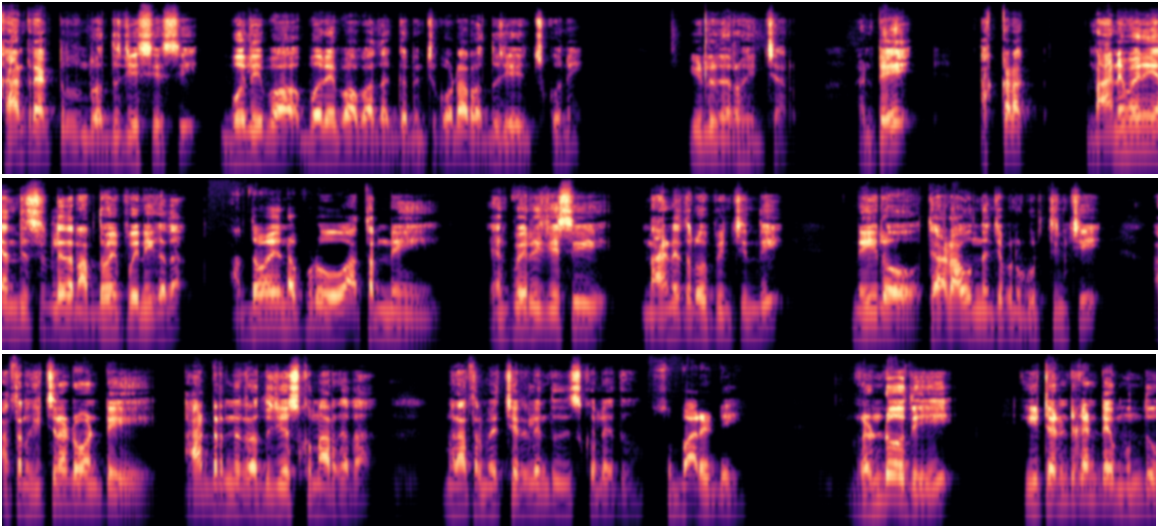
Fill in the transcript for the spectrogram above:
కాంట్రాక్టర్ని రద్దు చేసేసి బోలేబా బోలేబాబా దగ్గర నుంచి కూడా రద్దు చేయించుకొని వీళ్ళు నిర్వహించారు. అంటే అక్కడ నాణ్యమైన అందించట్లేదని అర్థమైపోయినాయి కదా. అర్థమైనప్పుడు అతన్ని ఎంక్వైరీ చేసి నాణ్యత లోపించింది నెయ్యిలో తేడా ఉందని చెప్పని గుర్తించి అతనికి ఇచ్చినటువంటి ఆర్డర్ని రద్దు చేసుకున్నారు కదా. మరి అతని మీద చర్యలు ఎందుకు తీసుకోలేదు? సుబ్బారెడ్డి రెండోది వీటన్నిటికంటే ముందు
